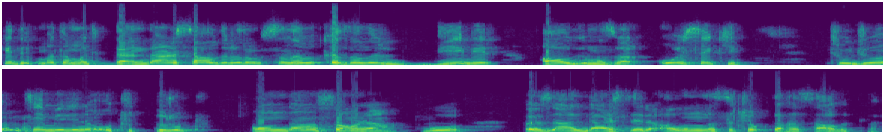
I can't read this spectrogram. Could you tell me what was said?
gidip matematikten ders aldıralım sınavı kazanır diye bir algımız var. Oysa ki çocuğun temelini oturtturup ondan sonra bu özel dersleri alınması çok daha sağlıklı.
